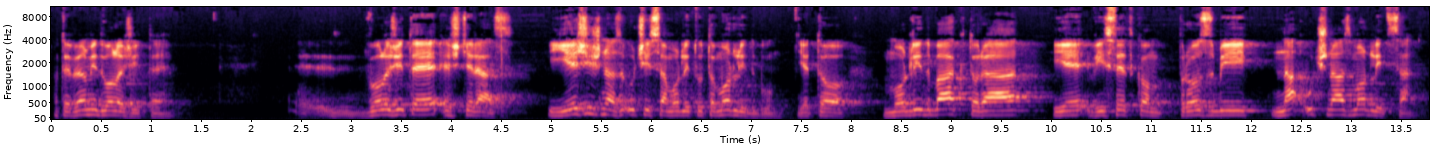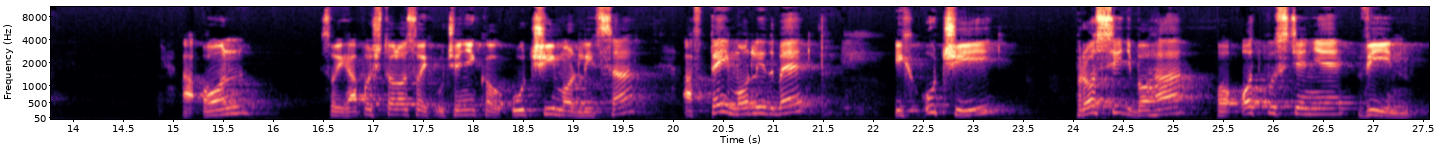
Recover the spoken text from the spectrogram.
A to je veľmi dôležité. Dôležité ešte raz. Ježiš nás učí sa modliť túto modlitbu. Je to modlitba, ktorá je výsledkom prozby nauč nás modliť sa. A on svojich apoštolov, svojich učeníkov učí modliť sa a v tej modlitbe ich učí prosiť Boha o odpustenie vín,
